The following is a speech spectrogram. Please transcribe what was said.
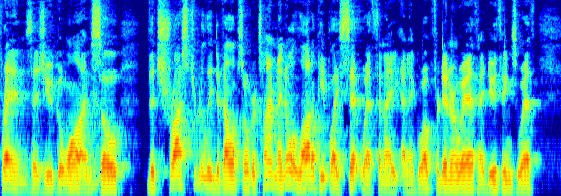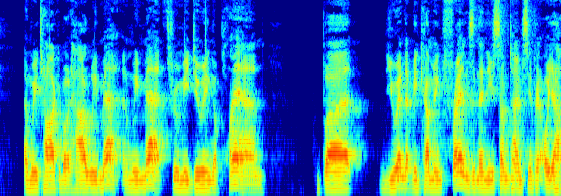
friends as you go on. So the trust really develops over time. And I know a lot of people I sit with and I and I go out for dinner with and I do things with, and we talk about how we met. And we met through me doing a plan, but you end up becoming friends and then you sometimes see oh yeah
